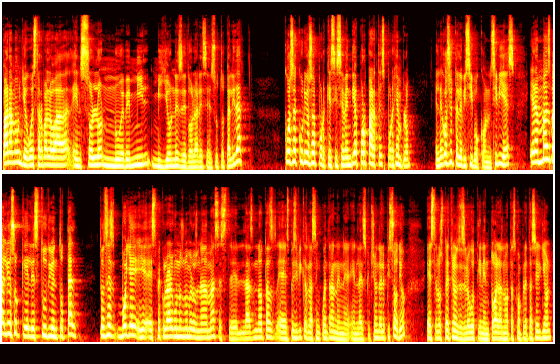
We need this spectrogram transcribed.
Paramount llegó a estar valorada en solo 9 mil millones de dólares en su totalidad. Cosa curiosa porque si se vendía por partes, por ejemplo, el negocio televisivo con CBS era más valioso que el estudio en total. Entonces voy a eh, especular algunos números nada más. Este, las notas eh, específicas las encuentran en, la descripción del episodio. Este, los Patreons desde luego tienen todas las notas completas y el guion.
